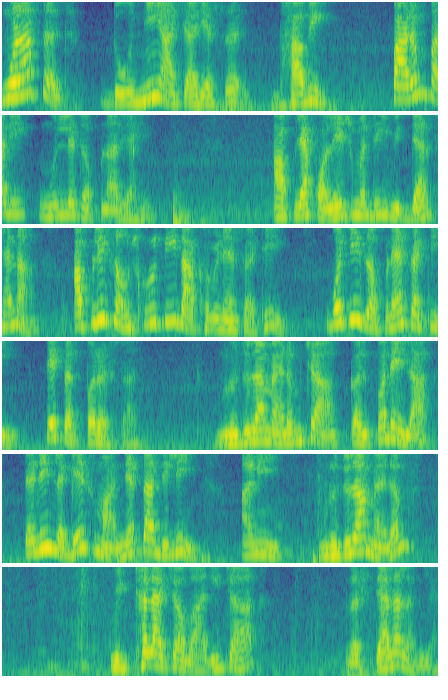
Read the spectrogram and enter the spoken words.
मुळातच दोन्ही आचार्य सर भाविक पारंपरिक मूल्य जपणारे आहेत. आपल्या कॉलेजमधील विद्यार्थ्यांना आपली संस्कृती दाखविण्यासाठी व ती जपण्यासाठी ते तत्पर असतात. मृदुला मॅडमच्या कल्पनेला त्यांनी लगेच मान्यता दिली आणि मृदुला मॅडम विठ्ठलाच्या वारीच्या रस्त्याला लागल्या.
